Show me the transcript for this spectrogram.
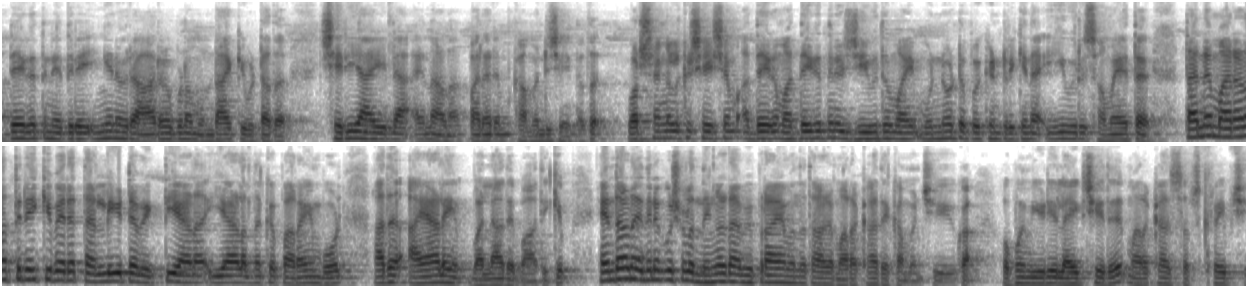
അദ്ദേഹത്തിനെതിരെ ഇങ്ങനെ ഒരു ആരോപണം ഉണ്ടാക്കിവിട്ടത് ശരിയായില്ല എന്നാണ് പലരും കമന്റ് ചെയ്യുന്നത്. വർഷങ്ങൾക്ക് ശേഷം അദ്ദേഹം അദ്ദേഹത്തിന്റെ ജീവിതമായി മുന്നോട്ട് പോയിക്കൊണ്ടിരിക്കുന്ന ഈ ഒരു സമയത്ത് തന്നെ മരണത്തിലേക്ക് വരെ തള്ളിയിട്ട വ്യക്തിയാണ് ഇയാളെന്നൊക്കെ പറയുമ്പോൾ അത് അയാളെയും വല്ലാതെ ബാധിക്കും. എന്താണ് ഇതിനെക്കുറിച്ചുള്ള നിങ്ങളുടെ അഭിപ്രായം എന്ന് താഴെ മറക്കാതെ കമന്റ് ചെയ്യുക. ഒപ്പം വീഡിയോ ലൈക്ക് ചെയ്ത് മറക്കാതെ സബ്സ്ക്രൈബ് ചെയ്യുക.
